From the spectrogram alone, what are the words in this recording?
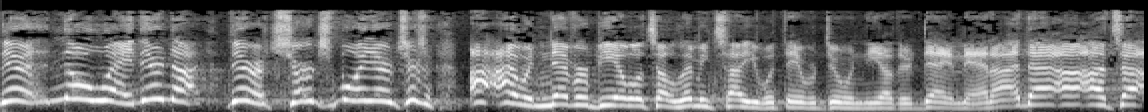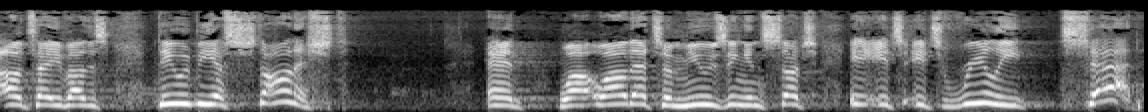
They're, no way. They're not, they're a church boy. They're a church. I, I, would never be able to tell. Let me tell you what they were doing the other day, man. I, will tell, I'll tell you about this. They would be astonished. And while, while that's amusing and such, it, it's, it's really sad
